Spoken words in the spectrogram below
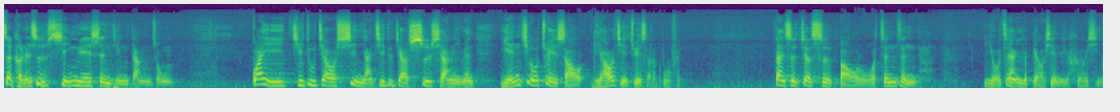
这可能是新约圣经当中关于基督教信仰、基督教思想里面研究最少、了解最少的部分。但是这是保罗真正有这样一个表现的一个核心，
